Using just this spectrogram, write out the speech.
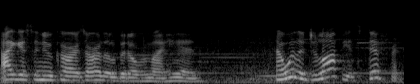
I guess the new cars are a little bit over my head. Now, with a jalopy, it's different.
